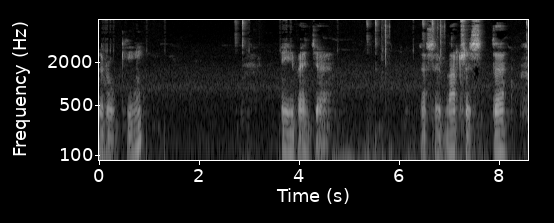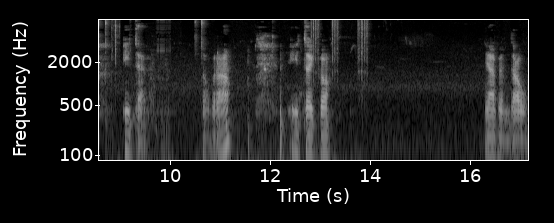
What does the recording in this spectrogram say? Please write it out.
Drugi. I będzie zesywna, czysty i ten. Dobra. I tego ja bym dał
